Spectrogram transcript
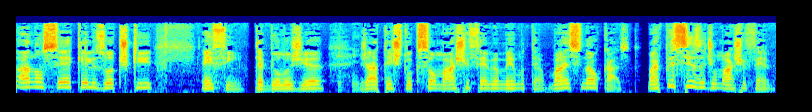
a não ser aqueles outros que enfim, que a biologia já atestou que são macho e fêmea ao mesmo tempo. Mas esse não é o caso. Mas precisa de um macho e fêmea.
